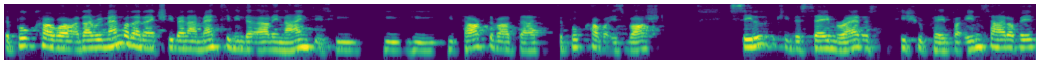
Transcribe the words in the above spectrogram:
The book cover, and I remember that actually when I met him in the early 90s, he, he, he, he talked about that. The book cover is washed silk in the same red as tissue paper inside of it.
